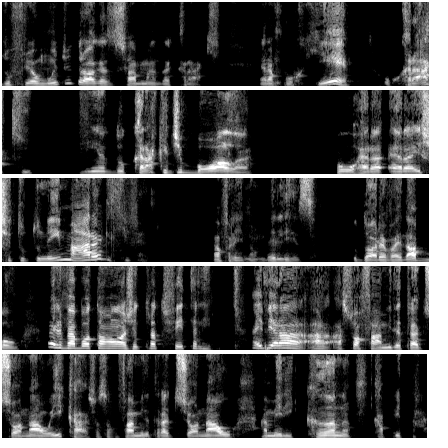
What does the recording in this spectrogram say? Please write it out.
sofreu muito de drogas chamada crack. Era porque o crack vinha do crack de bola. Porra, era, era Instituto Neymar ali, velho. Aí eu falei, não, beleza. O Dória vai dar bom. Aí ele vai botar uma loja de trato feito ali. Aí vier a, a, a, sua família tradicional aí, cara, sua família tradicional americana, capitalista,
